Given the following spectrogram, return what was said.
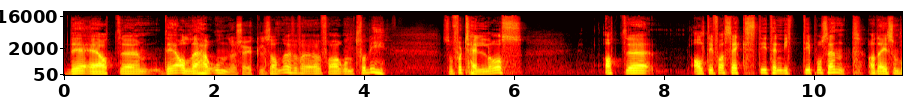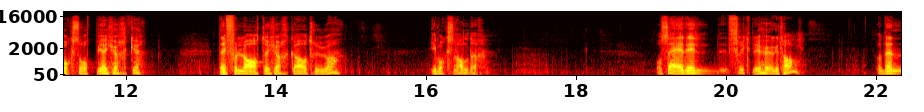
det er at uh, det er alle her undersøkelsene fra, rundt forbi som forteller oss at uh, alt fra 60 til 90% av de som vokser opp i ei kirke, de forlater kirka og trua i voksen alder. Og så er det fryktelig høye tall. Og den,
